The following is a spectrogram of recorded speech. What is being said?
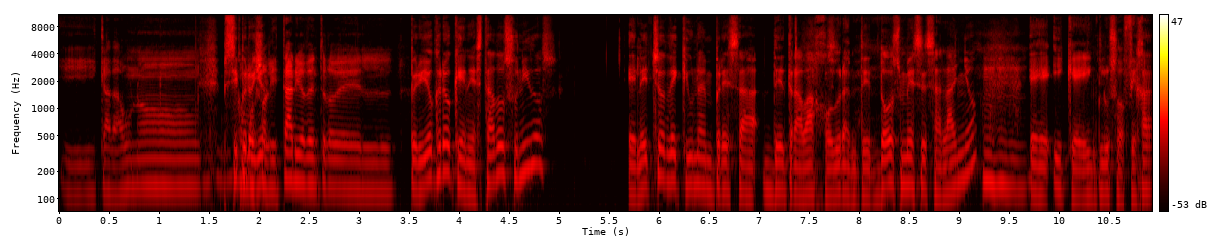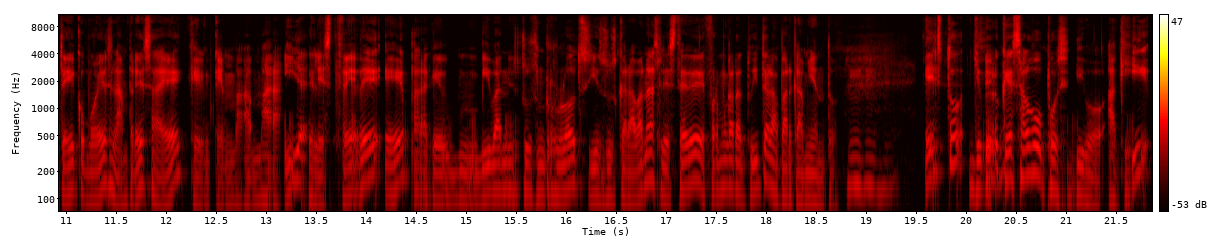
Y cada uno Sí, como pero yo- solitario dentro del... Pero yo creo que en Estados Unidos el hecho de que una empresa dé trabajo durante dos meses al año eh, y que incluso, fíjate cómo es la empresa, eh, que, que ma- maravilla, que les cede eh, para que vivan en sus roulots y en sus caravanas, les cede de forma gratuita el aparcamiento. Esto yo creo que es algo positivo. Aquí,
